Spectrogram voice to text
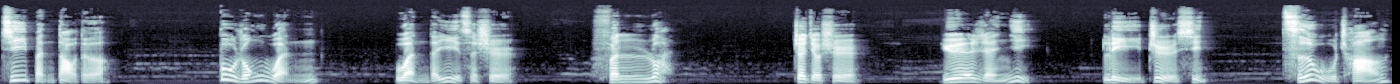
基本道德不容紊，紊的意思是纷乱。这就是曰仁义礼智信，此五常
